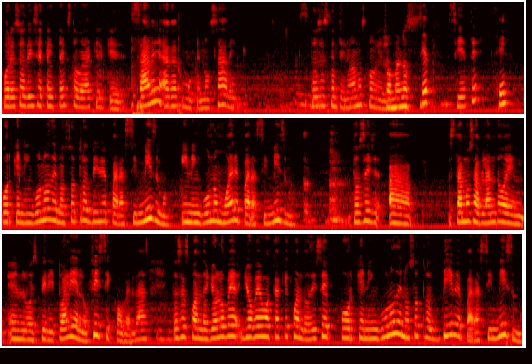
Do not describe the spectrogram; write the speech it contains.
Por eso dice que el texto, ¿verdad? Que el que sabe haga como que no sabe. Entonces continuamos con el Romanos 7, 7. ¿Sí? Porque ninguno de nosotros vive para sí mismo y ninguno muere para sí mismo. Entonces, ah, estamos hablando en, en lo espiritual y en lo físico, ¿verdad? Entonces, cuando yo lo veo, yo veo acá que cuando dice, porque ninguno de nosotros vive para sí mismo,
